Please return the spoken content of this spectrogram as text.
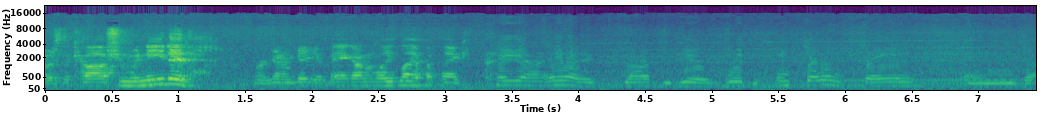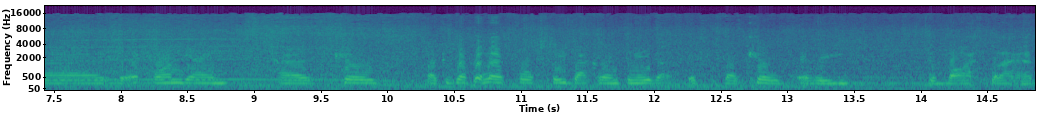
was the caution we needed. We're gonna make it back on the lead lap, I think. Hey, uh, anyone who's not a would installing Steam and uh, the F1 game have killed, like, because I've got no force feedback or anything either. It's like killed every device that I had.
